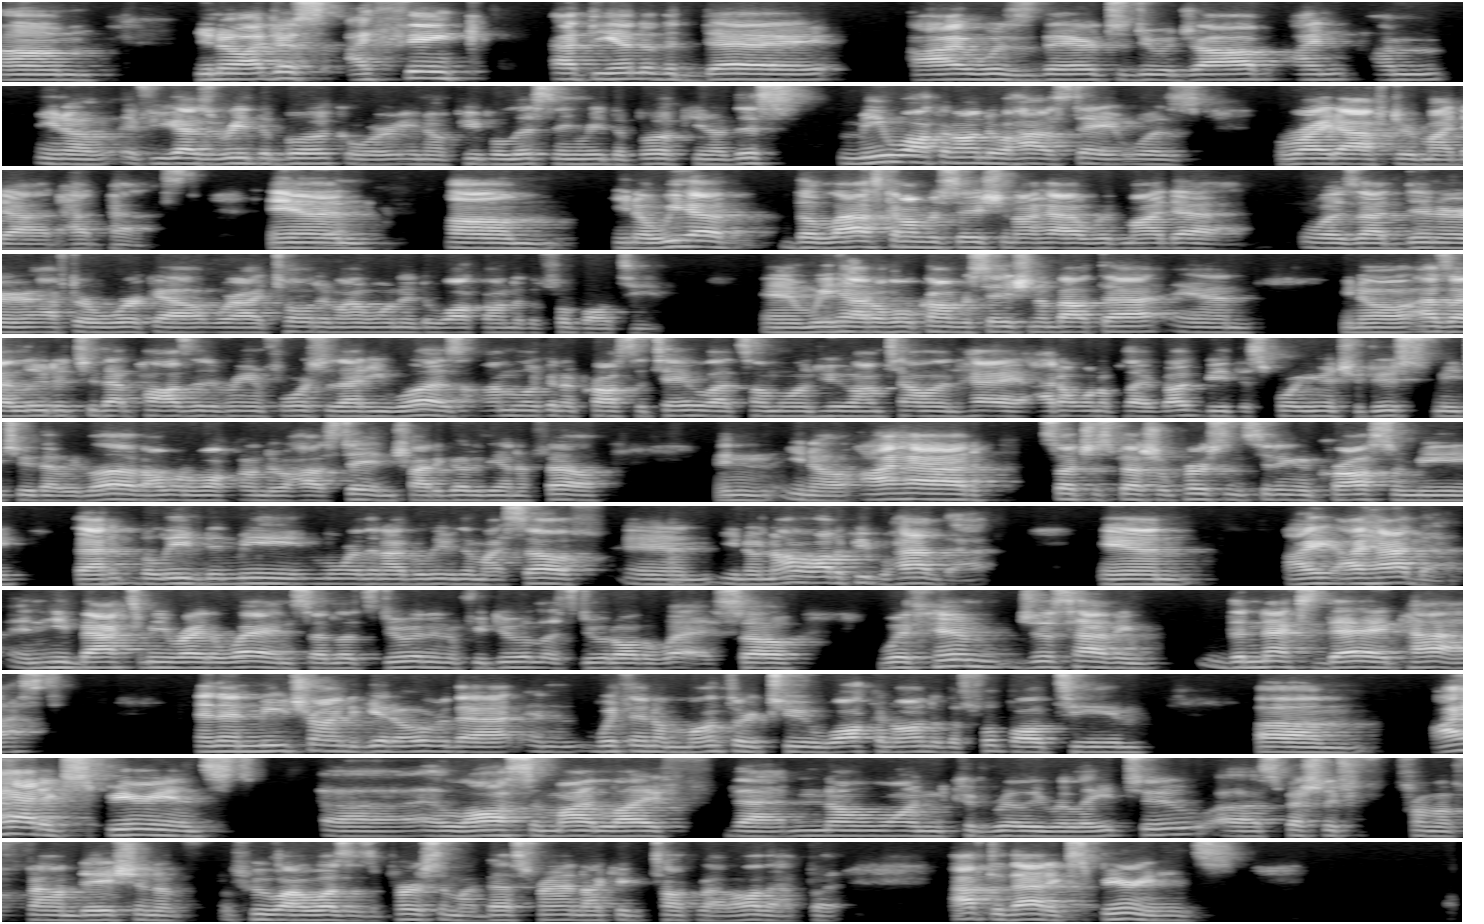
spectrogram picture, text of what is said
Um, you know, I just I think at the end of the day, I was there to do a job. I, I'm you know, if you guys read the book or, you know, people listening read the book, you know, this, me walking onto Ohio State was right after my dad had passed. And, um, you know, we had the last conversation I had with my dad was at dinner after a workout where I told him I wanted to walk onto the football team. And we had a whole conversation about that. And, you know, as I alluded to that positive reinforcer that he was, I'm looking across the table at someone who I'm telling, hey, I don't want to play rugby, the sport you introduced me to that we love. I want to walk onto Ohio State and try to go to the NFL. And, you know, I had such a special person sitting across from me that believed in me more than I believed in myself. And, you know, not a lot of people have that. And I, I had that. And he backed me right away and said, let's do it. And if we do it, let's do it all the way. So with him just having the next day passed. And then me trying to get over that and within a month or two walking onto the football team um, i had experienced uh, a loss in my life that no one could really relate to uh, especially f- from a foundation of, of who i was as a person my best friend. I could talk about all that but after that experience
